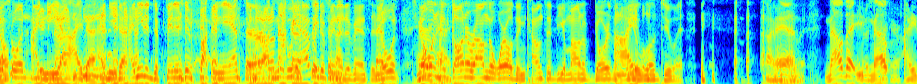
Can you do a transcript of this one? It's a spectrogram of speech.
I which one? I You're need. not- a, I, I need. A, I need a definitive fucking answer. or I I'm don't not think we have a definitive tonight. answer. That's no one, no one has gone around the world and counted the amount of doors and I wheels. will do it. I will do Man, it. now that you now. I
